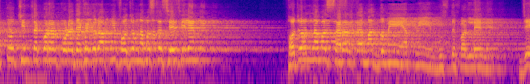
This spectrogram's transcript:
এত চিন্তা করার পরে দেখা গেল, আপনি ফজর নামাজটা ছেড়ে দিলেন। ফজর নামাজ সারার মাধ্যমে আপনি বুঝতে পারলেন যে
